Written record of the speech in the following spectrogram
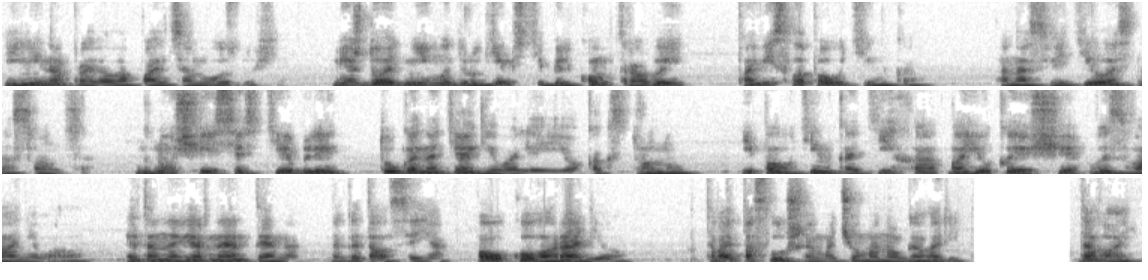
И Нина провела пальцем в воздухе. Между одним и другим стебельком травы повисла паутинка. Она светилась на солнце. Гнущиеся стебли туго натягивали ее, как струну, и паутинка тихо, баюкающе вызванивала. «Это, наверное, антенна», – догадался я. «Пауково радио. Давай послушаем, о чем оно говорит». «Давай».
